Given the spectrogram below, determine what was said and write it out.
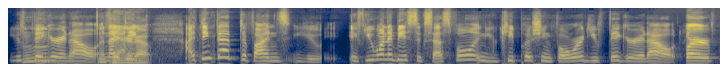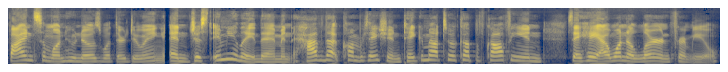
You mm-hmm. figure it out, You and I think. I think that defines you. If you want to be successful and you keep pushing forward, you figure it out, or find someone who knows what they're doing and just emulate them and have that conversation. Take them out to a cup of coffee and say, "Hey, I want to learn from you."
